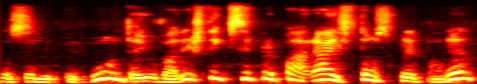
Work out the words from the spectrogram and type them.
você me pergunta, e o varejo tem que se preparar, estão se preparando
